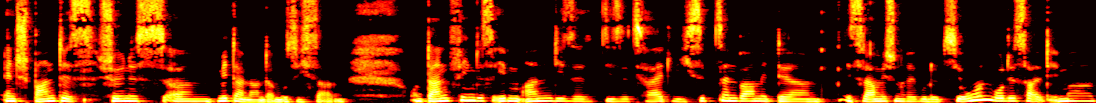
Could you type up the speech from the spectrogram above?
entspanntes, schönes ähm, Miteinander, muss ich sagen. Und dann fing es eben an, diese, diese Zeit, wie ich 17 war, mit der islamischen Revolution, wo das halt immer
